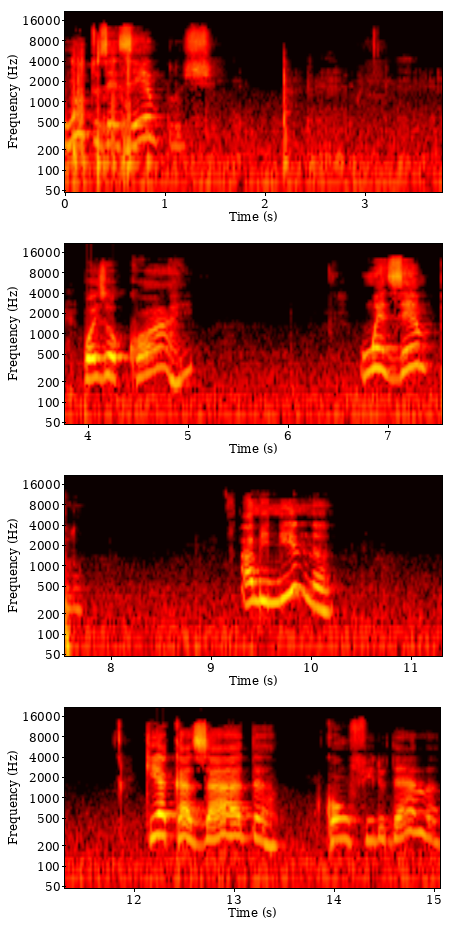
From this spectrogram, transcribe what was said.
muitos exemplos, pois ocorre um exemplo. A menina que é casada com o filho dela.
